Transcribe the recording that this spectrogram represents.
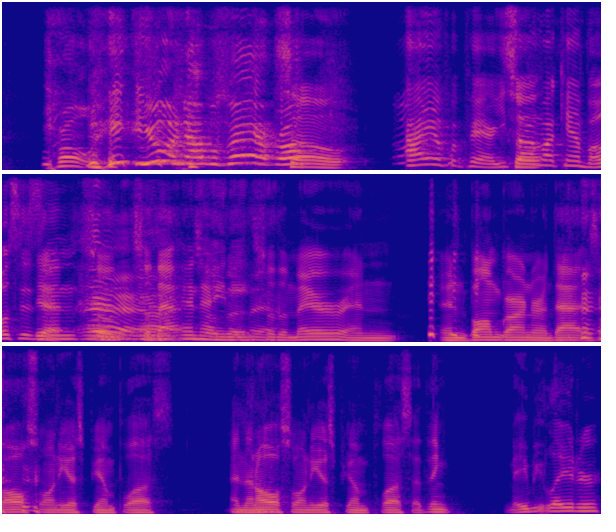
bro, you are not prepared, bro. So I am prepared. You So- talking about Kambosos yeah, and, so, and, so uh, that and so Haney. the, so the Mayer and and Baumgardner that is also on ESPN Plus, and Mm-hmm. then also on ESPN Plus. I think maybe later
